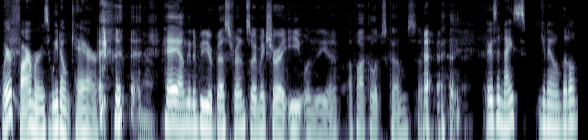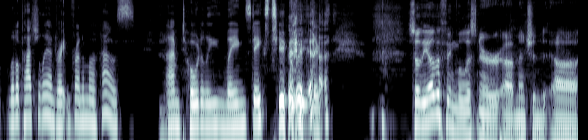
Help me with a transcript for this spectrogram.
we're farmers. We don't care. Hey, I'm going to be your best friend, so I make sure I eat when the uh, apocalypse comes. So. There's a nice, you know, little little patch of land right in front of my house. I'm totally laying stakes too. if Yeah. So the other thing the listener uh, mentioned uh,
